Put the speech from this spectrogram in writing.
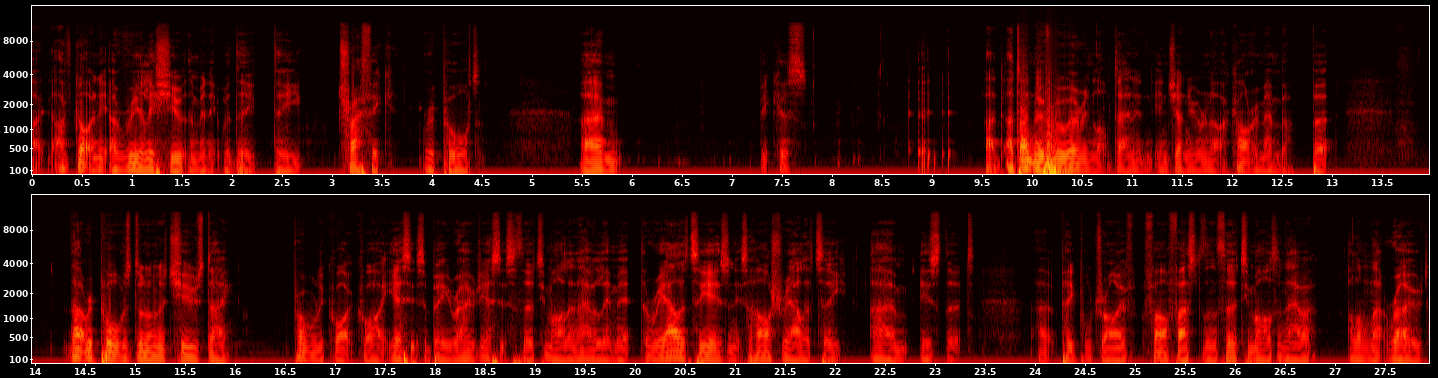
I, I've got an, a real issue at the minute with the the traffic report, um, because uh, I, I don't know if we were in lockdown in, in January or not. I can't remember, but that report was done on a Tuesday probably quite quiet. Yes, it's a B road. Yes, it's a 30 mile an hour limit. The reality is, and it's a harsh reality, um, is that uh, people drive far faster than 30 miles an hour along that road.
